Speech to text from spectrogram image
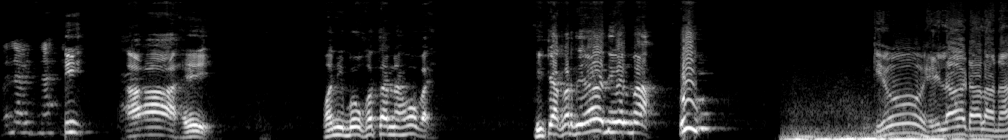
બનાવી જ નાખી ઈ? હા હે વાની બહુ ખતરનાક હો ભાઈ નીચા કરતી હે દિવાલમાં ઉહ! क्यों हिला डाला ना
